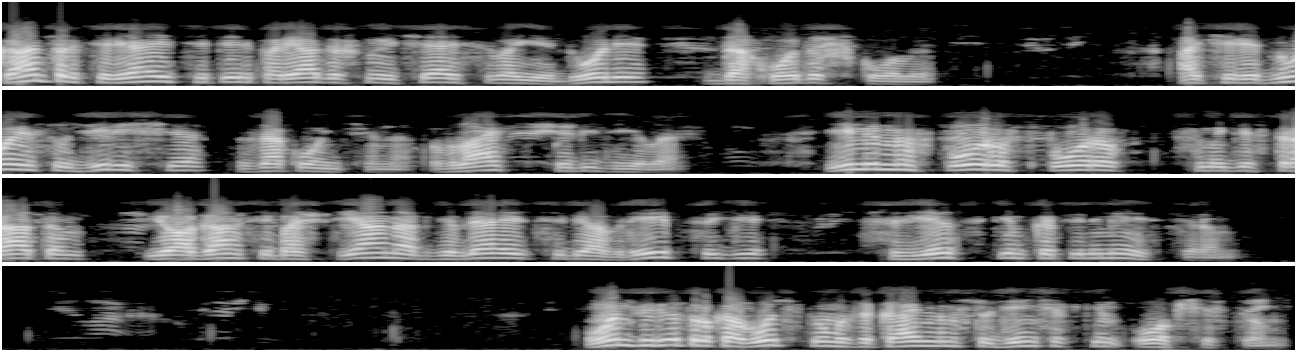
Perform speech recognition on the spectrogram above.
Кантор теряет теперь порядочную часть своей доли доходов школы. Очередное судилище закончено, власть победила. Именно в пору споров с магистратом Иоганн Себастьян объявляет себя в Лейпциге светским капельмейстером. Он берет руководство музыкальным студенческим обществом,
